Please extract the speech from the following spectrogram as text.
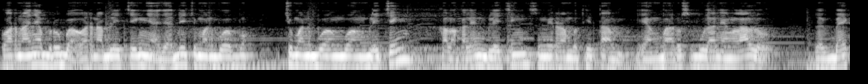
warnanya berubah warna bleachingnya. Jadi cuman buang cuman buang-buang bleaching kalau kalian bleaching semir rambut hitam yang baru sebulan yang lalu. Lebih baik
